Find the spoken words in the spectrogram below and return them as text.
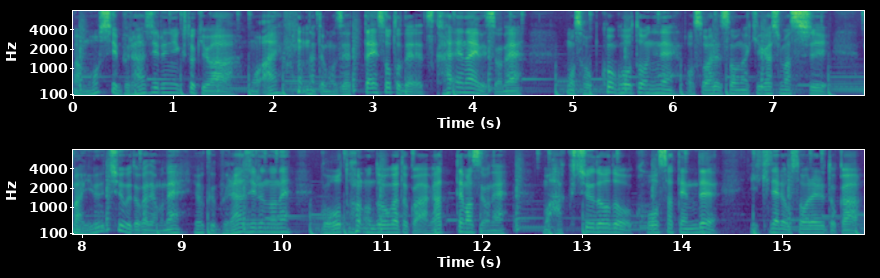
まあ、もしブラジルに行く時はもう iPhone なんてもう絶対外で使えないですよね。もう速攻強盗にね襲われそうな気がしますし、まあ、YouTube とかでもねよくブラジルのね強盗の動画とか上がってますよね。もう白昼堂々交差点でいきなり襲われるとか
